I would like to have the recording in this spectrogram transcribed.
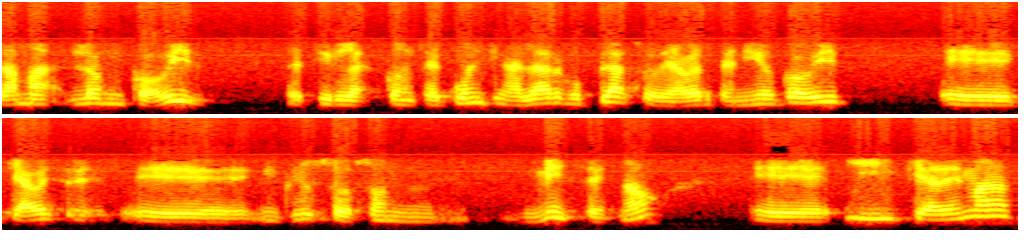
llama long COVID, es decir, las consecuencias a largo plazo de haber tenido COVID, eh, que a veces incluso son meses, ¿no? y que además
